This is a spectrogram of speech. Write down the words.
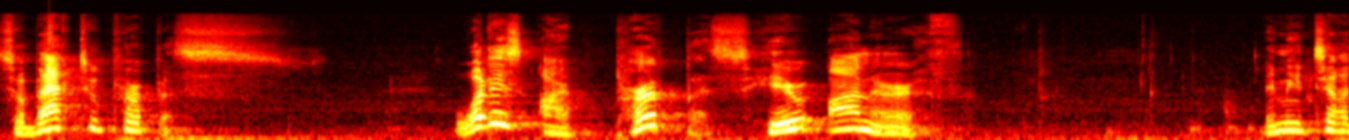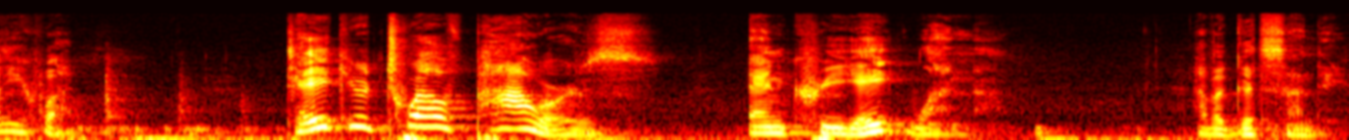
So, back to purpose. What is our purpose here on earth? Let me tell you what. Take your 12 powers and create one. Have a good Sunday.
